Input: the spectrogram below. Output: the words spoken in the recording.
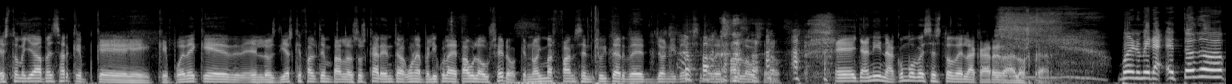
Esto me lleva a pensar que, que- que puede que en los días que falten para los Oscar entre alguna película de Paula Usero, que no hay más fans en Twitter de Johnny Depp sino de Paula Usero. Eh, Janina, ¿cómo ves esto de la carrera del Oscar? Bueno, mira, eh, todo,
